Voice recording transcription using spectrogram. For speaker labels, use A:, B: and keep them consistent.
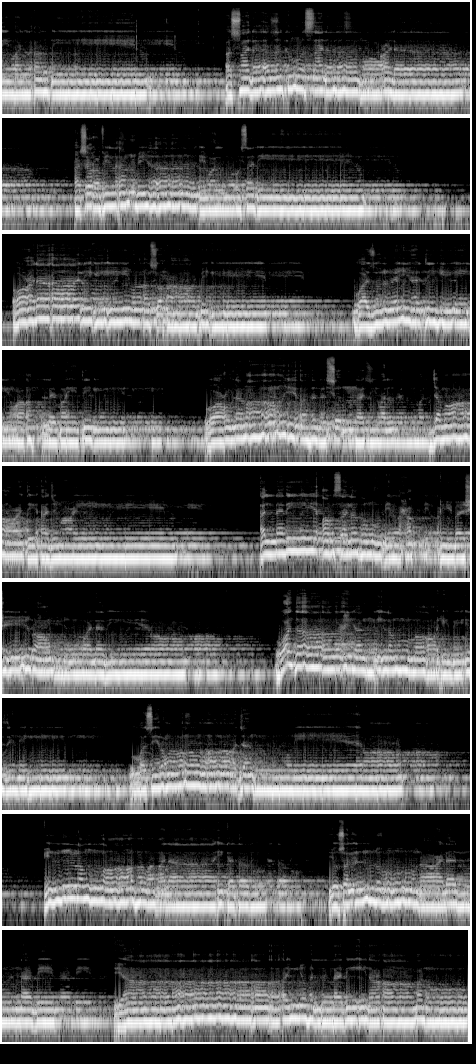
A: والأرضين. الصلاة والسلام على أشرف الأنبياء والمرسلين. وعلى آله وأصحابه وذريته وأهل بيته وعلماء أهل السنة والجماعة أجمعين. الذي أرسله بالحق بشيرا ونذيرا وداعيا إلى الله بإذنه. وسراجا منيرا. إن الله وملائكته يصلون على النبي. يا أيها الذين آمنوا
